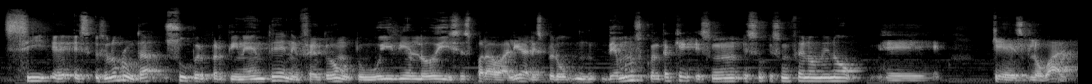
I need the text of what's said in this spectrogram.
Sí, eh, es, una pregunta súper pertinente, en efecto, como tú muy bien lo dices, para Baleares, pero mm, démonos cuenta que es un, es, un fenómeno eh, que es global.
